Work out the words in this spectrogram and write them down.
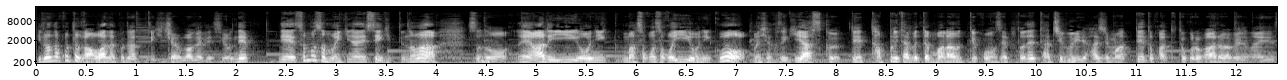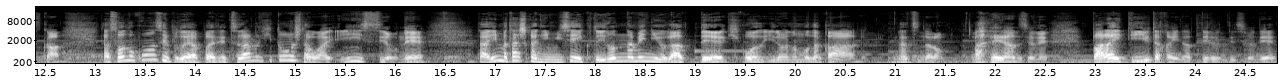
いろんなことが合わなくなってきちゃうわけですよね。で、そもそもいきなりステーキっていうのは、そのね、あるいいお肉、まあそこそこいいお肉を、まあ、比較的安く、で、たっぷり食べてもらうっていうコンセプトで立ち食いで始まってとかってところがあるわけじゃないですか。だからそのコンセプトやっぱりね、貫き通した方がいいっすよね。だから今確かに店行くといろんなメニューがあって、結構いろいろもうなんか、なんつうんだろう。あれなんですよね。バラエティ豊かになってるんですよね。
